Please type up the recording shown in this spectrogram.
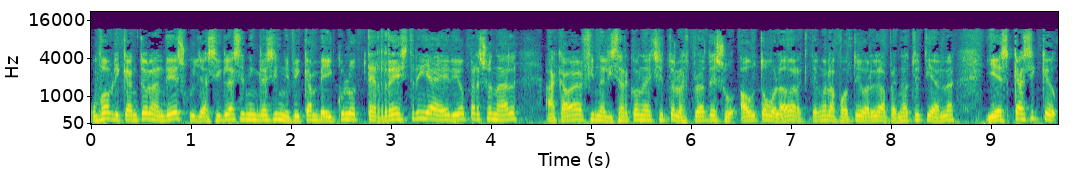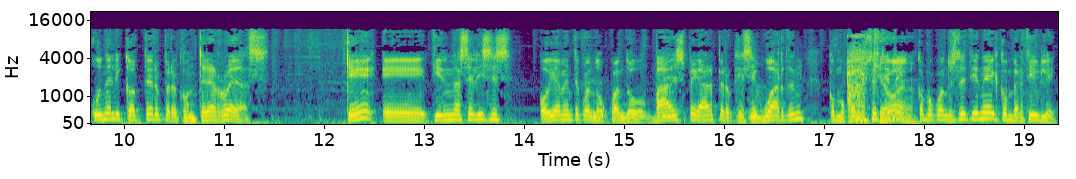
un fabricante holandés cuyas siglas en inglés significan vehículo terrestre y aéreo personal, acaba de finalizar con éxito las pruebas de su auto volador. Aquí tengo la foto y vale la pena tuitearla. Y es casi que un helicóptero, pero con tres ruedas, que eh, tiene unas hélices. Obviamente cuando, cuando va a despegar, pero que se guardan como cuando, Ah, usted tiene, bueno. como cuando usted tiene el convertible,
